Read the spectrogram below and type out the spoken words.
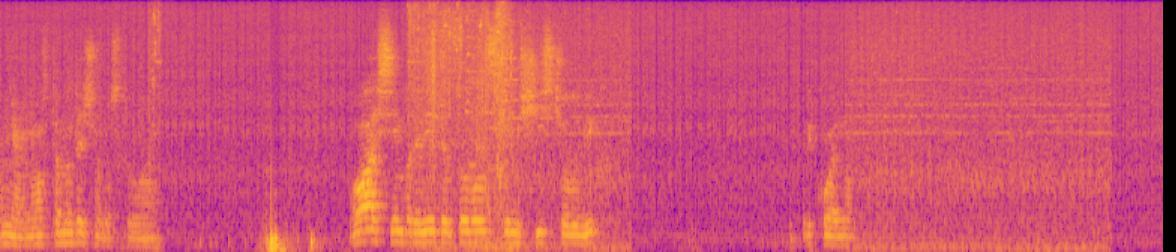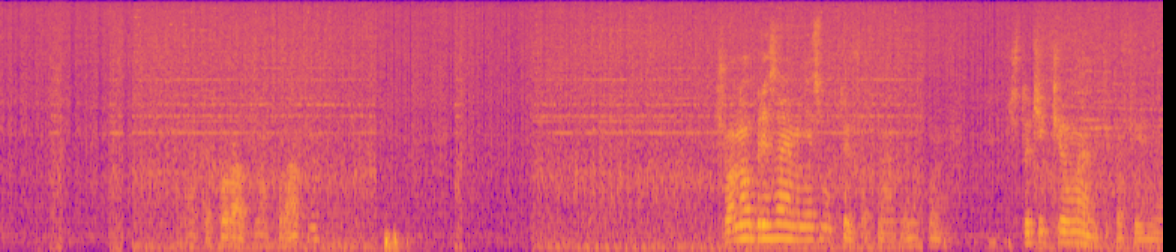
А ні, воно автоматично розкриває. О, всім привіт, ютубовським 6 чоловік. Прикольно. Так, акуратно, акуратно. Чого воно обрізає мені звук той фортнайт, я не понял. Чи то тільки у мене така фігня?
